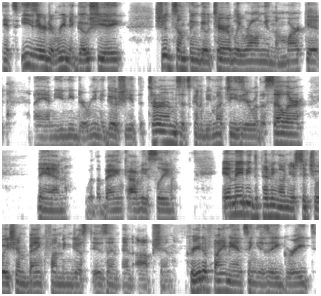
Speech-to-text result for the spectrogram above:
It's easier to renegotiate should something go terribly wrong in the market and you need to renegotiate the terms. It's going to be much easier with a seller than with a bank, obviously. And maybe depending on your situation, bank funding just isn't an option. Creative financing is a great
